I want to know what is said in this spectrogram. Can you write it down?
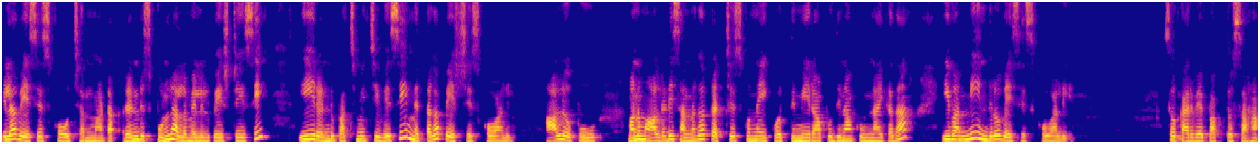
ఇలా వేసేసుకోవచ్చు అనమాట రెండు స్పూన్లు అల్లం వెల్లుల్లి పేస్ట్ వేసి ఈ రెండు పచ్చిమిర్చి వేసి మెత్తగా పేస్ట్ చేసుకోవాలి. ఆలోపు మనం ఆల్రెడీ సన్నగా కట్ చేసుకున్న ఈ కొత్తిమీర పుదీనాకు ఉన్నాయి కదా? ఇవన్నీ ఇందులో వేసేసుకోవాలి. సో కరివేపాకుతో సహా.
